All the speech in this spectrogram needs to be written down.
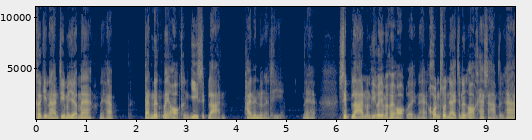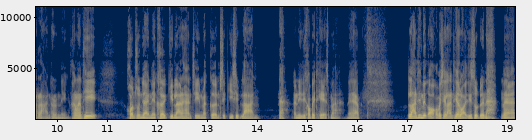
เคยกินอาหารจีนมาเยอะมากนะครับ แต่นึกไม่ออกถึงยี่สิบล้านภายในหนึ่งนาทีนะฮะ สิบล้านบางทีก็ยังไม่ค่อยออกเลยนะฮะคนส่วนใหญ่จะนึกออกแค่สามถึงห้าร้านเท่านั้นเอง ทั้งทั้งที่คนส่วนใหญ่เนี่ยเคยกินร้านอาหารจีนมาเกินสิบยี่สิบล้านนะอันนี้ที่เขาไปเทสมานะครับร้านที่นึกออกก็ไม่ใช่ร้านที่อร่อยที่สุดด้วยนะนะฮะ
